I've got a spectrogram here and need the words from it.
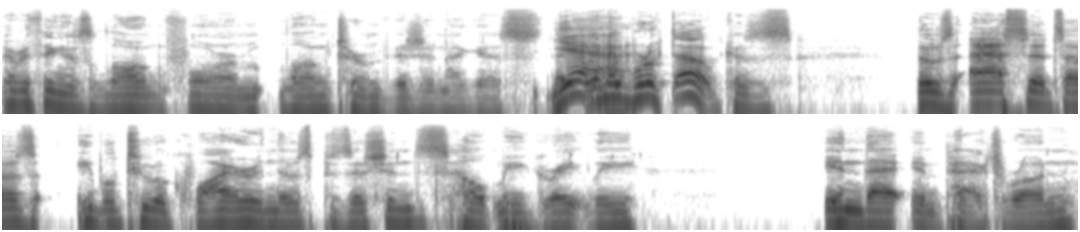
everything is long form, long term vision, I guess. Yeah. and it worked out because those assets I was able to acquire in those positions helped me greatly in that impact run.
